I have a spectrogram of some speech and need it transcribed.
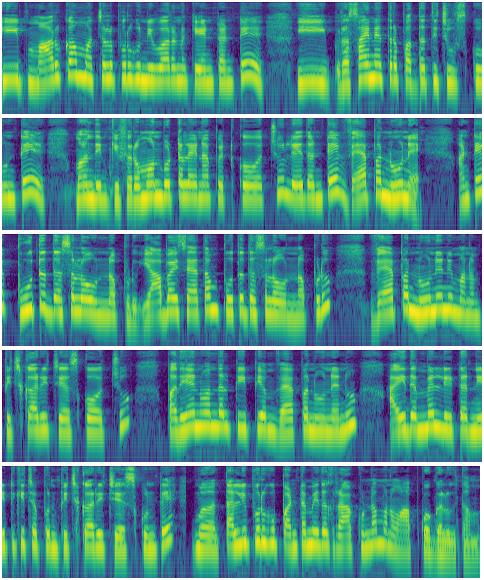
ఈ మారుక మచ్చల పురుగు నివారణకి ఏంటంటే ఈ రసాయనేతర పద్ధతి చూసుకుంటే మనం దీనికి ఫెరమోన్ బుట్టలైనా పెట్టుకోవచ్చు లేదంటే వేప నూనె. అంటే పూత దశలో ఉన్నప్పుడు యాభై శాతం పూత దశలో ఉన్నప్పుడు వేప నూనెని మనం పిచికారీ చేసుకోవచ్చు. పదిహేను వందల పీపీఎం వేప నూనెను ఐదు ఎంఎల్ లీటర్ నీటికి చప్పున పిచికారీ చేసుకుంటే తల్లి పురుగు పంట మీదకు రాకుండా మనం ఆపుకోగలుగుతాము.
